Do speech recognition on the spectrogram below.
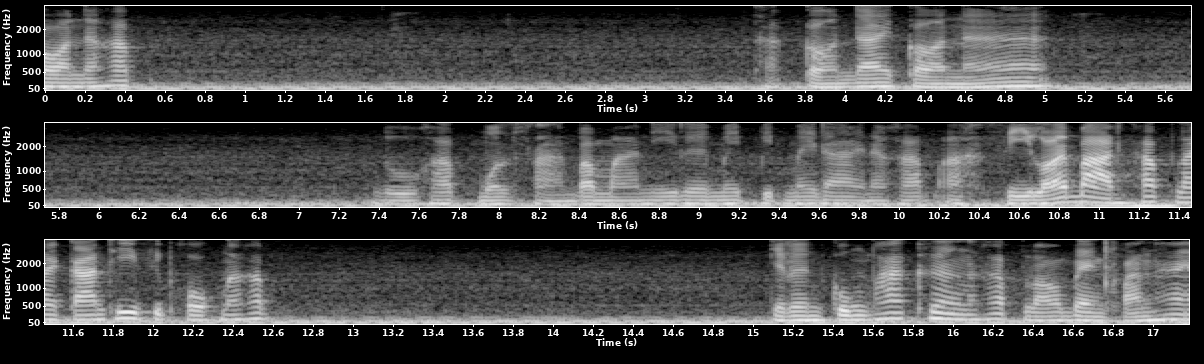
ก่อนนะครับ ทักก่อนได้ก่อนนะ ดูครับมวลสารประมาณนี้เลยไม่ปิดไม่ได้นะครับ อะ 400 บาทครับ รายการที่ 16 นะครับ เจริญกรุงภาคเครื่องนะครับ เราแบ่งปันให้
